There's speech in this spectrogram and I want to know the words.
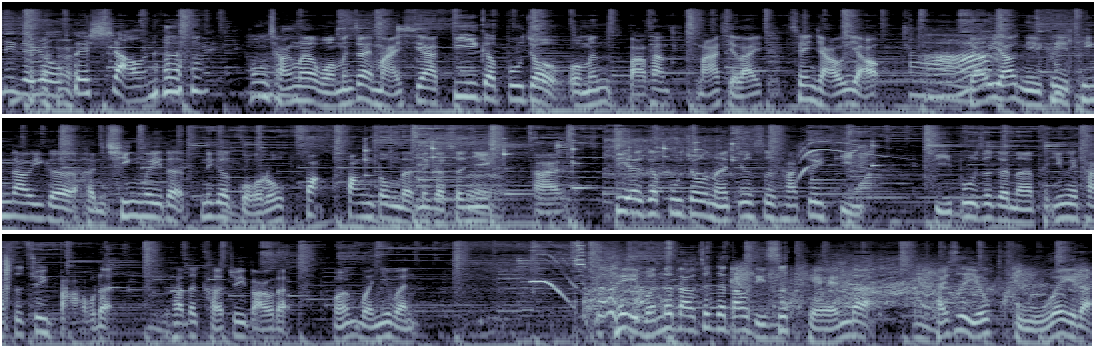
那个肉会少呢？通常呢，我们在马来西亚第一个步骤，我们把它拿起来，先摇一摇，摇一摇，你可以听到一个很轻微的那个果肉晃晃动的那个声音。啊。第二个步骤呢，就是它最底底部这个呢，因为它是最薄的，它的壳最薄的，我们闻一闻。可以闻得到这个到底是甜的，还是有苦味的？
